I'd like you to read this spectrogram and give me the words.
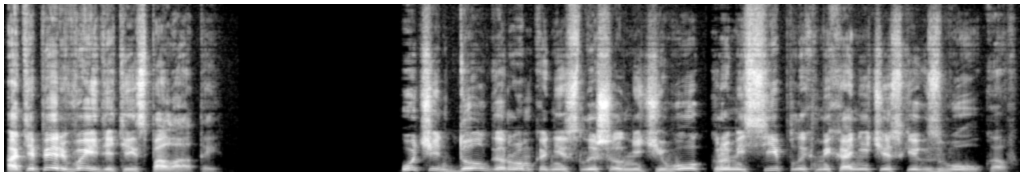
А теперь выйдите из палаты. Очень долго Ромка не слышал ничего, кроме сиплых механических звуков,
